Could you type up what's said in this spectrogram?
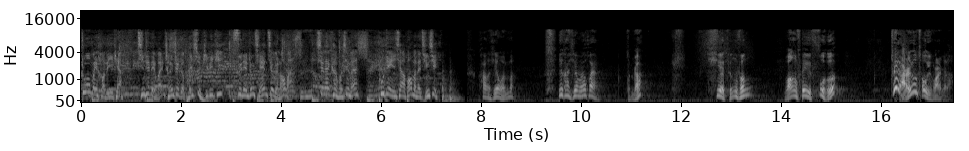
多美好的一天！今天得完成这个培训 PPT，四点钟前交给老板。先来看会儿新闻，铺垫一下饱满的情绪。看看新闻吧，一看新闻坏了，怎么着？谢霆锋、王菲复合，这俩人又凑一块儿去了。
